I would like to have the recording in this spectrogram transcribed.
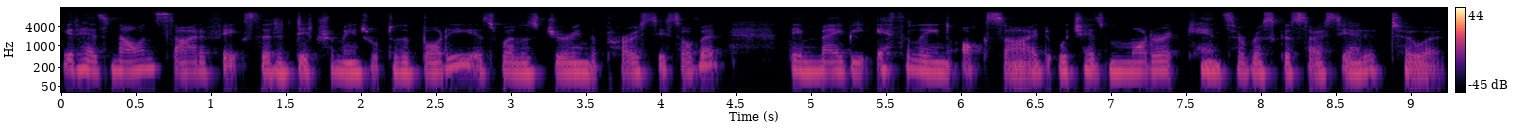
It has known side effects that are detrimental to the body as well as during the process of it. There may be ethylene oxide, which has moderate cancer risk associated to it.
